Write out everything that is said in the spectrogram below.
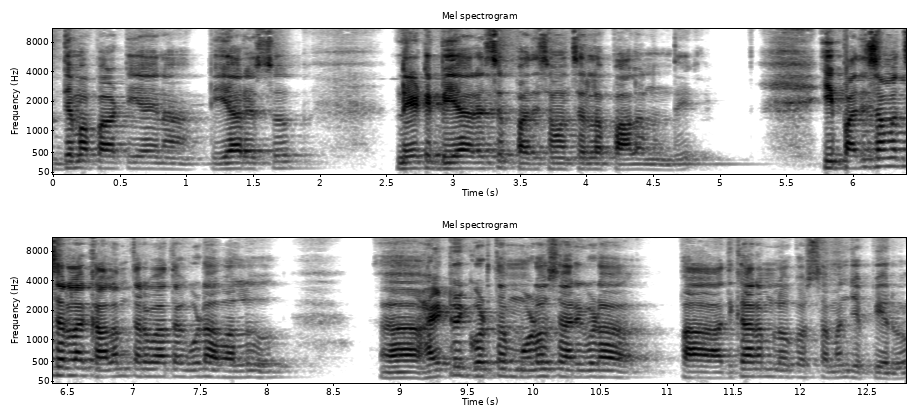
ఉద్యమ పార్టీ అయిన టీఆర్ఎస్ నేటి బీఆర్ఎస్ పది సంవత్సరాల పాలన ఉంది. ఈ పది సంవత్సరాల కాలం తర్వాత కూడా వాళ్ళు హైట్రిక్ కొడతాం మూడోసారి కూడా పా అధికారంలోకి వస్తామని చెప్పారు.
